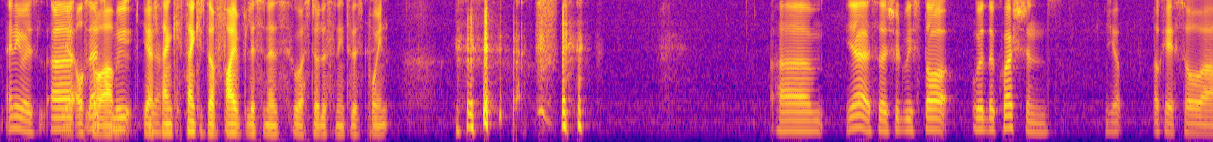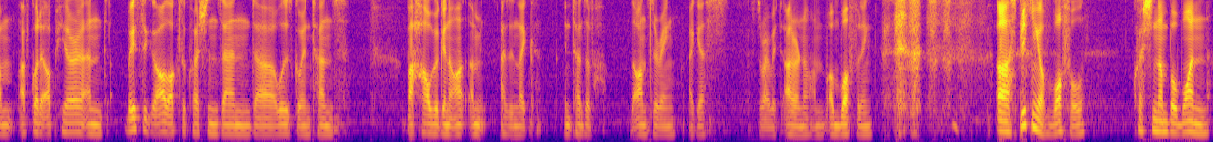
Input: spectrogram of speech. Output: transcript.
Anyways, uh, yeah, also, let's um, move- yeah, thank thank you to the five listeners who are still listening to this point. Um, yeah. So should we start with the questions? Yep. Okay, so um, I've got it up here, and basically I'll ask the questions, and uh, we'll just go in turns about how we're gonna. I mean, as in like in terms of the answering, I guess that's the right way. To, I don't know. I'm I'm waffling. uh, speaking of waffle, question number one:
